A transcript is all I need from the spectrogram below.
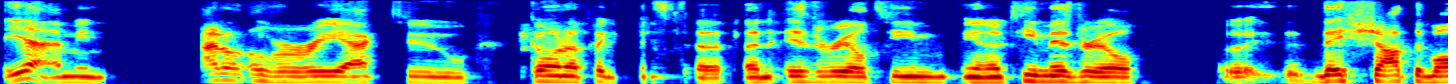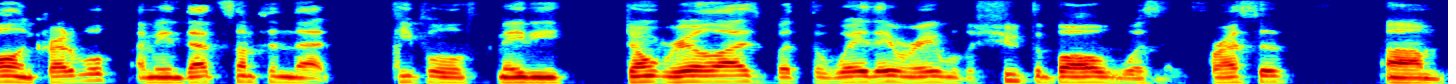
yeah, I mean, I don't overreact to going up against a, an Israel team. You know, Team Israel, uh, they shot the ball incredible. I mean, that's something that people maybe don't realize, but the way they were able to shoot the ball was impressive. Um,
